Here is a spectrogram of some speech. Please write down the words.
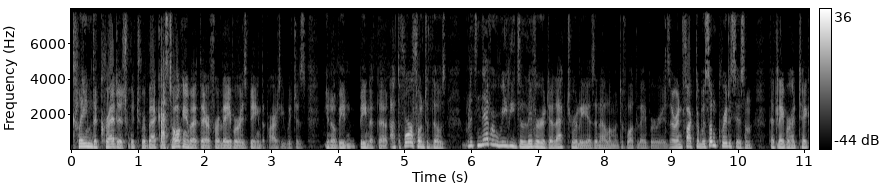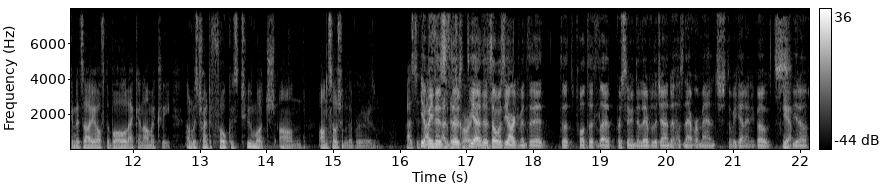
claim the credit, which Rebecca is talking about there, for Labour as being the party which has you know been been at the at the forefront of those, but it's never really delivered electorally as an element of what Labour is. Or in fact, there was some criticism that Labour had taken its eye off the ball economically and was trying to focus too much on on social liberalism. As it, yeah, I mean, there's, there's yeah, there's always the argument that that, that uh, pursuing the liberal agenda has never meant that we get any votes. Yeah. you know,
